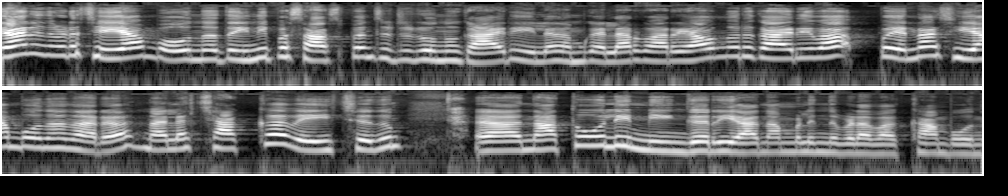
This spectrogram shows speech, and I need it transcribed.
ഞാൻ ഇന്നിവിടെ ചെയ്യാൻ പോകുന്നത് ഇനിയിപ്പോൾ സസ്പെൻസ് ഇട്ടിട്ടൊന്നും കാര്യമില്ല. നമുക്ക് എല്ലാവർക്കും അറിയാവുന്ന ഒരു കാര്യമാണ് ഇപ്പോൾ എന്നാ ചെയ്യാൻ പോകുന്നതെന്ന് അറിയോ? നല്ല ചക്ക വേയിച്ചതും നത്തോലി മീൻകറിയാണ് നമ്മൾ ഇന്നിവിടെ വെക്കാൻ പോകുന്നത്.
